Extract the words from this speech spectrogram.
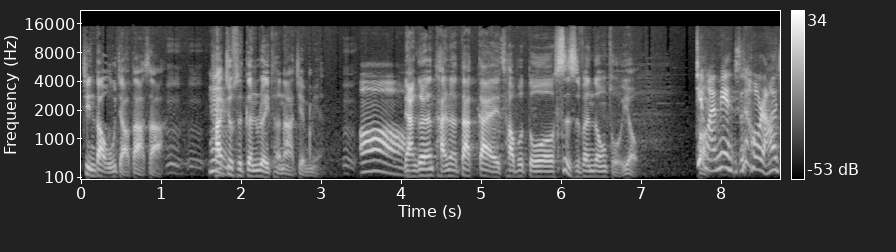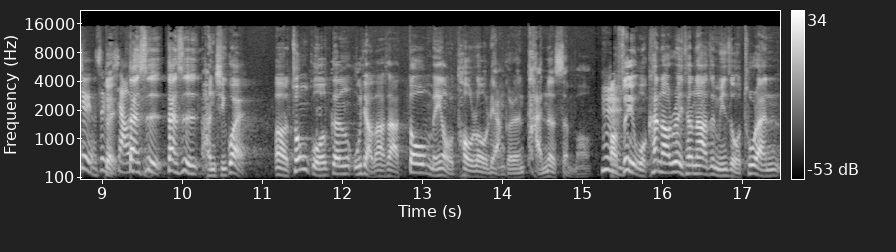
进到五角大厦，嗯。嗯，他就是跟瑞特纳见面，哦，两个人谈了大概差不多四十分钟左右。见完面之后，然后就有这个消息。但是但是很奇怪，呃，中国跟五角大厦都没有透露两个人谈了什么。嗯好、所以我看到瑞特纳这名字，我突然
